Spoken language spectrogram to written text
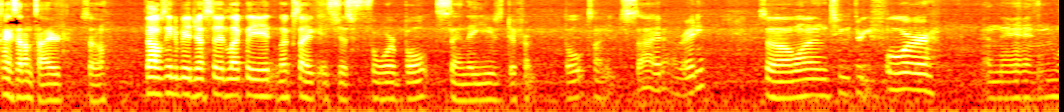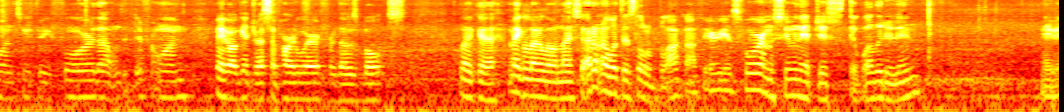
like I said, I'm tired, so valves need to be adjusted. Luckily, it looks like it's just four bolts, and they use different bolts on each side already. So one, two, three, four, and then one, two, three, four. That one's a different one. Maybe I'll get dress up hardware for those bolts like uh, make it look a little nicer. I don't know what this little block off area is for. I'm assuming that just they welded it in. Maybe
